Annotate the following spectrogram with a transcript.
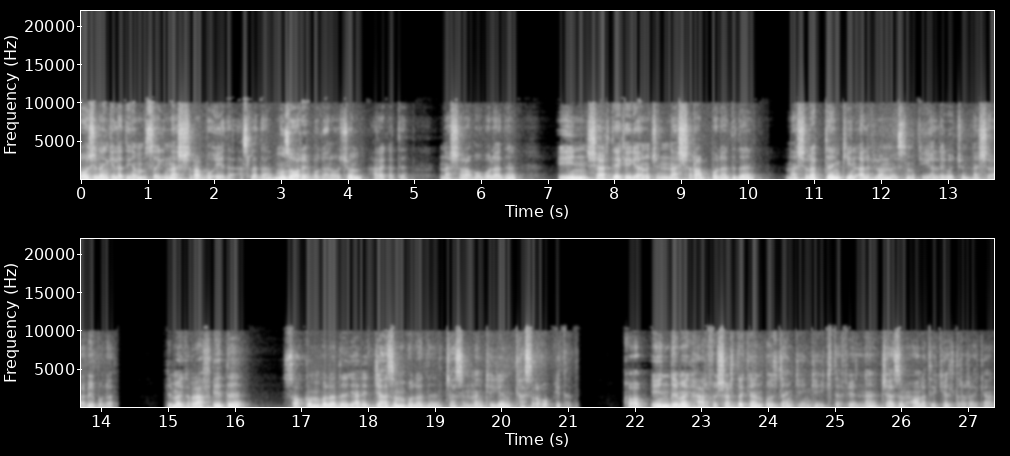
Boshidan keladigan bo'lsak nashrabu edi aslida. Muzori bo'lgani uchun harakati nashrabu bo'ladi. In shartiga kelgani uchun nashrab bo'ladida. Nashrabdan keyin alif lomli ism kelganligi uchun nashrabiy bo'ladi. Demak raf edi sokin bo'ladi ya'ni jazm bo'ladi. Jazmdan keyin kasra bo'lib ketadi. Ho'p in demak harfi shart ekan o'zidan keyingi ikkita fe'lni jazm holatiga keltirar ekan.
